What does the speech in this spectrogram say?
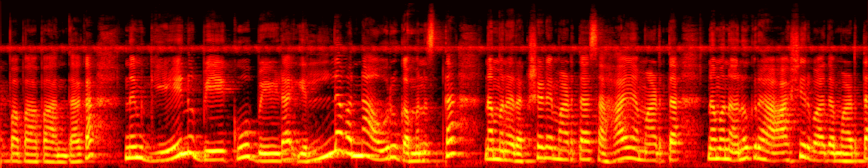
ಜೊತೆಗಿರಪ್ಪ ಬಾಬಾ ಅಂದಾಗ ನಮಗೇನು ಬೇಕು ಬೇಡ ಎಲ್ಲವನ್ನು ಅವರು ಗಮನಿಸ್ತಾ ನಮ್ಮನ್ನು ರಕ್ಷಣೆ ಮಾಡ್ತಾ, ಸಹಾಯ ಮಾಡ್ತಾ, ನಮ್ಮನ್ನು ಅನುಗ್ರಹ, ಆಶೀರ್ವಾದ ಮಾಡ್ತಾ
